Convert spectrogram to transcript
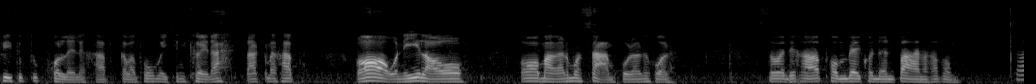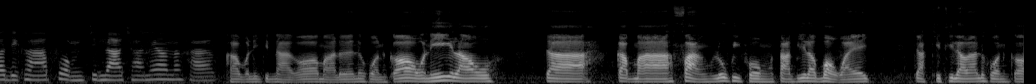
ๆพี่ๆทุก ๆ คนเลยนะครับกลับมาพบกันอีกเช่นเคยนะ ตักนะครับ ก็วันนี้เราก็มากันทั้งหมดสามคนแล้วทุกคน สวัสดีครับ ผมเบสคนเดินป่านะครับผม สวัสดีครับ ผมจินดาชาแนลนะคะครับวันนี้จินดาก็มาด้วยนะทุกคน ก็วันนี้เราจะกลับมาฝั่งลูกพี่พงตามที่เราบอกไว้จากคลิปที่แล้วนะทุกคนก็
